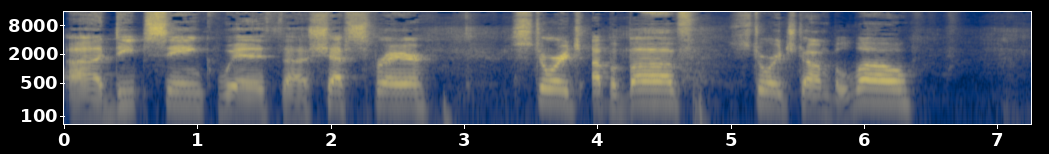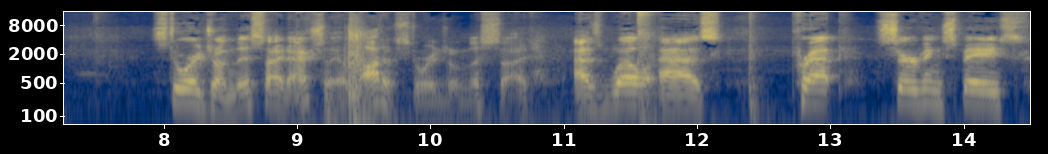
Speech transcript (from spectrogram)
uh, deep sink with uh, chef sprayer, storage up above, storage down below storage on this side, actually a lot of storage on this side, as well as prep, serving space,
